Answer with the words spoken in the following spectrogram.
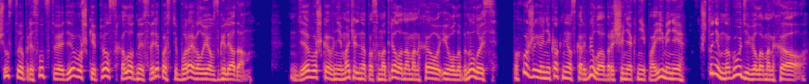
Чувствуя присутствие девушки, пес с холодной свирепостью буравил ее взглядом. Девушка внимательно посмотрела на Манхао и улыбнулась. Похоже, ее никак не оскорбило обращение к ней по имени, что немного удивило Манхао.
